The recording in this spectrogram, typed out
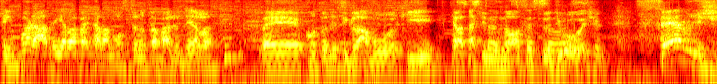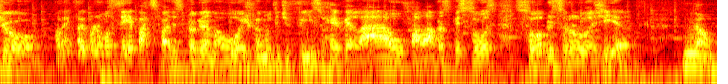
temporada, e ela vai estar tá lá mostrando o trabalho dela é, com todo esse glamour aqui, que ela tá aqui no nosso estúdio hoje. Sérgio, como é que foi para você participar desse programa hoje? Foi muito difícil revelar ou falar para as pessoas sobre sorologia? Não,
